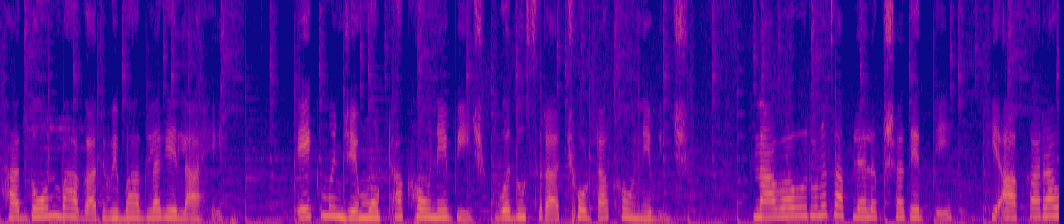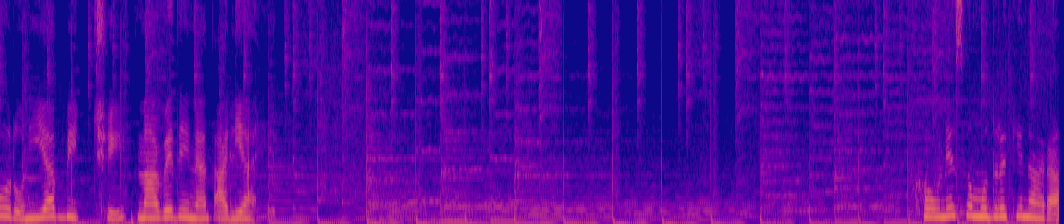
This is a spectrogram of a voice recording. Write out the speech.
हा दोन भागात विभागला गेला आहे. एक म्हणजे मोठा खवणे बीच व दुसरा छोटा खवणे बीच. नावावरूनच आपल्या लक्षात येते की आकारावरून या बीचची नावे देण्यात आली आहे. खवणे समुद्रकिनारा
